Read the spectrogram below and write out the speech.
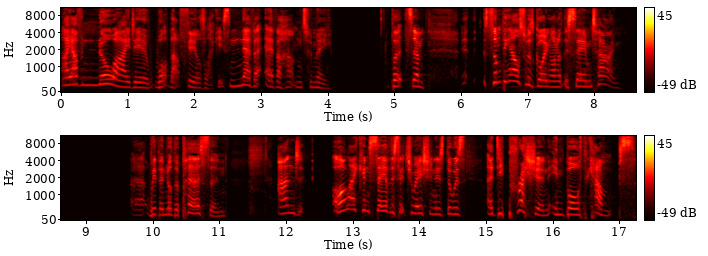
I have no idea what that feels like. It's never, ever happened to me. But um, something else was going on at the same time uh, with another person. And all I can say of the situation is there was a depression in both camps.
